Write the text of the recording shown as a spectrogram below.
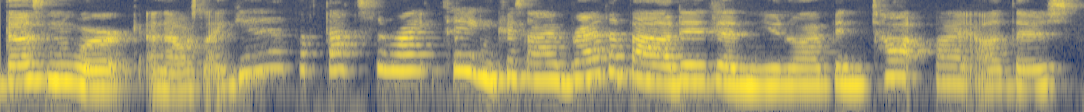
doesn't work. And I was like, yeah, but that's the right thing because I read about it and, you know, I've been taught by others.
